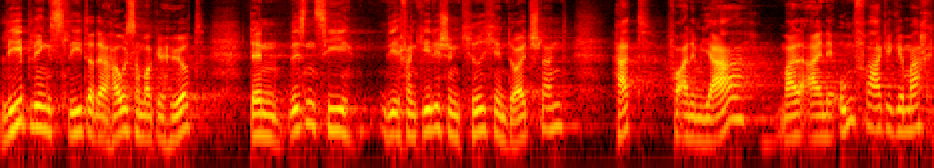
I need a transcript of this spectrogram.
Lieblingslieder der Hausamer gehört, denn wissen Sie, die evangelischen Kirche in Deutschland hat vor einem Jahr mal eine Umfrage gemacht,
